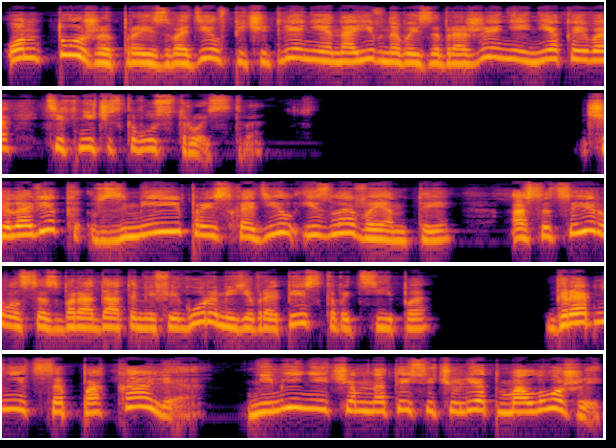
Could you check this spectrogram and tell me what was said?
Он тоже производил впечатление наивного изображения некоего технического устройства. Человек в змее происходил из лавенты, ассоциировался с бородатыми фигурами европейского типа. Гробница Пакаля не менее чем на тысячу лет моложе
